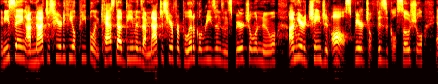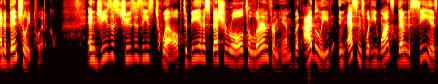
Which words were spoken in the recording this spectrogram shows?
And he's saying, I'm not just here to heal people and cast out demons. I'm not just here for political reasons and spiritual renewal. I'm here to change it all spiritual, physical, social, and eventually political. And Jesus chooses these 12 to be in a special role to learn from him. But I believe, in essence, what he wants them to see is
